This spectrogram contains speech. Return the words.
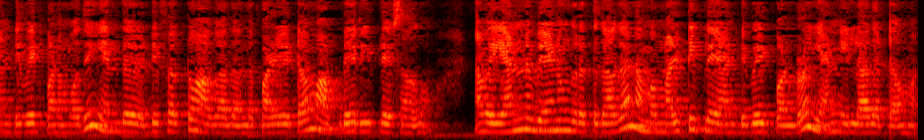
அண்ட் டிவைட் பண்ணும்போது எந்த டிஃபெக்டும் ஆகாது. அந்த பழைய டேர்ம் அப்படியே ரீப்ளேஸ் ஆகும். நம்ம என் வேணுங்கிறதுக்காக நம்ம மல்டிப்ளை அண்ட் டிவைட் பண்றோம். என் இல்லாத டேர்மை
